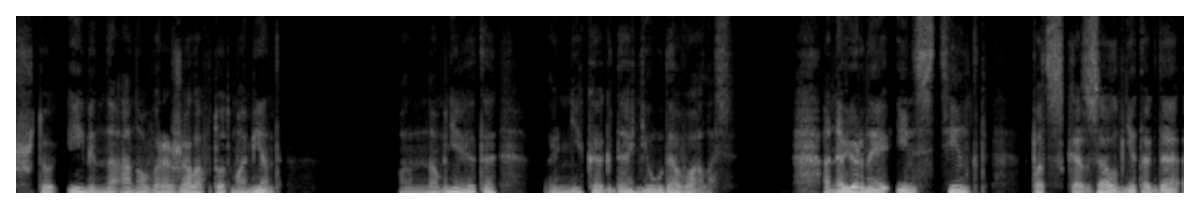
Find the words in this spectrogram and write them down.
что именно оно выражало в тот момент, но мне это никогда не удавалось. Наверное, инстинкт подсказал мне тогда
